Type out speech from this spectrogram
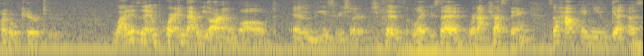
I don't care to. Why is it important that we are involved in these research? Because, like you said, we're not trusting. So how can you get us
